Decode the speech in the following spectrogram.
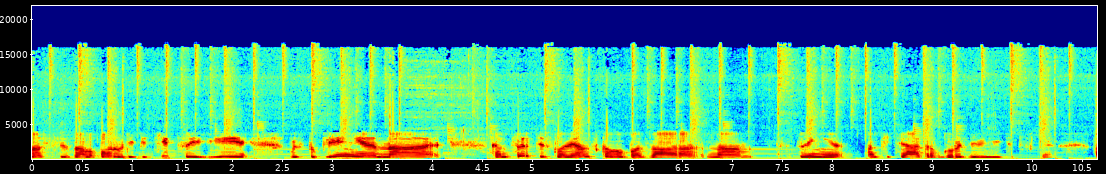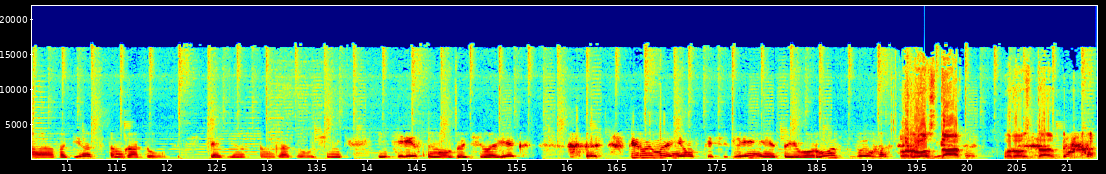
нас связала пару репетиций и выступление на концерте славянского базара на сцене амфитеатра в городе Витебске э, в одиннадцатом году, в 2011 году. Очень интересный молодой человек. Первое мое о нем впечатление – это его рост было. Рост, да. Рост, да. Да,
